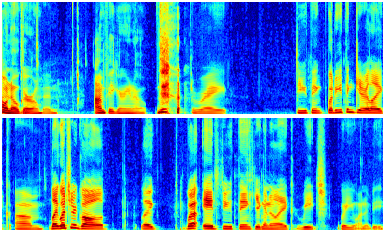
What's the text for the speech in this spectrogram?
don't know, girl. I'm figuring it out. Right. Do you think? What do you think you're like? Um, like what's your goal? Like, what age do you think you're gonna like reach where you want to be?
